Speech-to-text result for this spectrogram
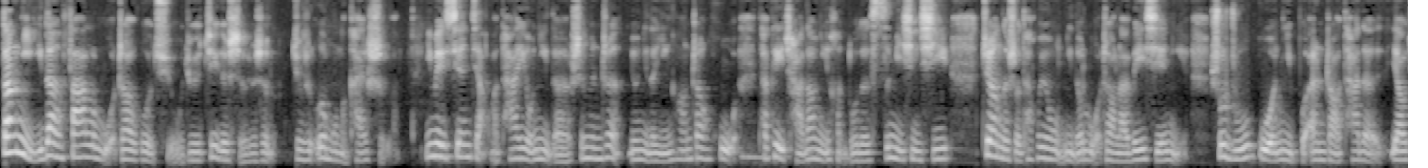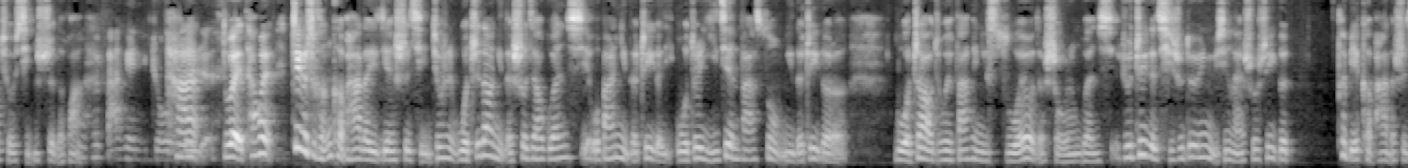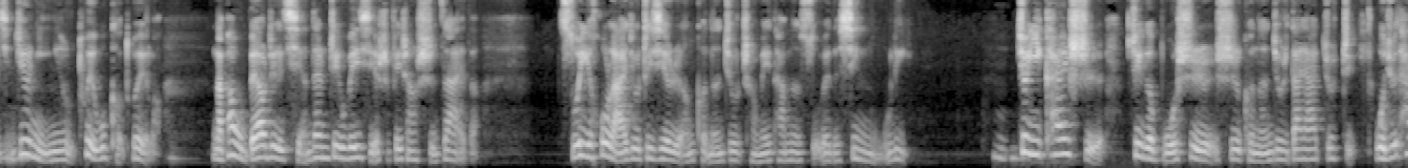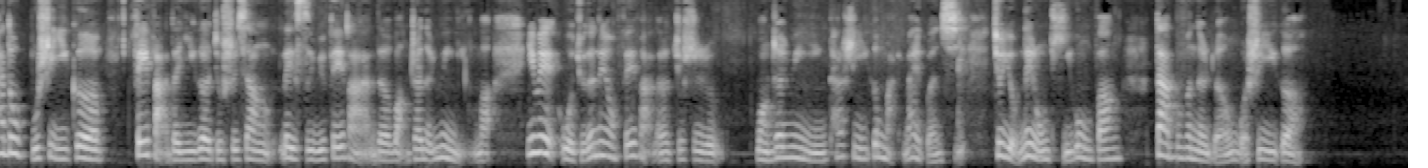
当你一旦发了裸照过去，我觉得这个时候就是就是噩梦的开始了，因为先讲了，他有你的身份证，有你的银行账户，他可以查到你很多的私密信息。这样的时候，他会用你的裸照来威胁你说，如果你不按照他的要求行事的话我，会发给你周围他的人。对他会，这个是很可怕的一件事情，就是我知道你的社交关系，我把你的这个，我这一键发送，你的这个裸照就会发给你所有的熟人关系，就这个其实对于女性来说是一个特别可怕的事情，就是你已经退无可退了，哪怕我不要这个钱，但是这个威胁是非常实在的，所以后来就这些人可能就成为他们所谓的性奴隶。嗯，就一开始这个博士是可能就是大家就这，我觉得他都不是一个非法的一个，就是像类似于非法的网站的运营了，因为我觉得那种非法的就是网站运营，它是一个买卖关系，就有内容提供方，大部分的人我是一个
